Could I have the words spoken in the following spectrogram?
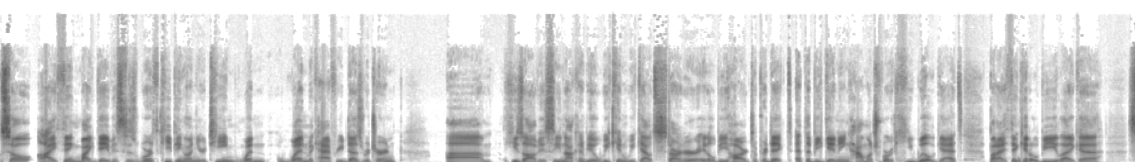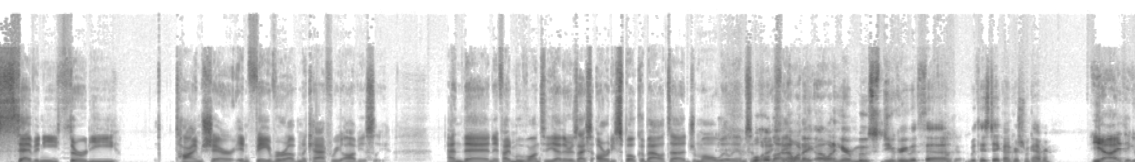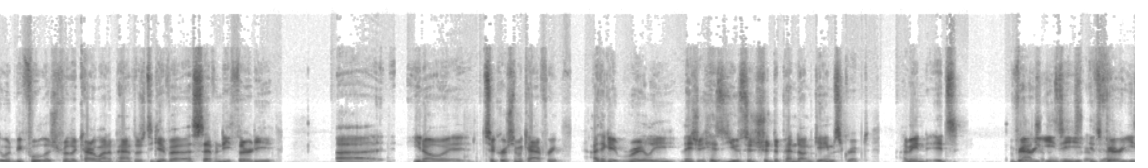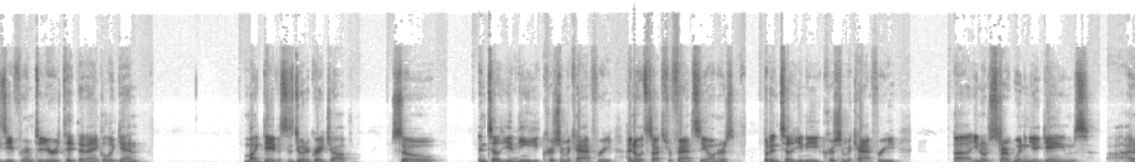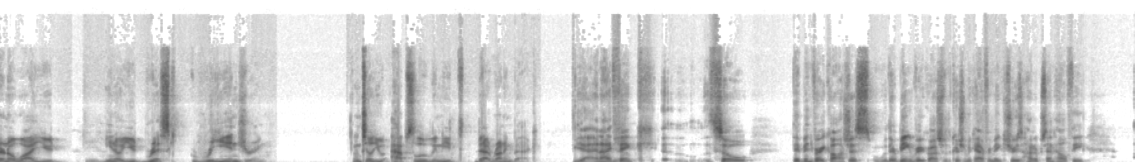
so I think Mike Davis is worth keeping on your team when when McCaffrey does return. Um, he's obviously not going to be a week in, week out starter. It'll be hard to predict at the beginning how much work he will get, but I think it'll be like a 70 30 timeshare in favor of McCaffrey, obviously. And then if I move on to the others, I already spoke about uh, Jamaal Williams. And Well, what hold on. I want to, I want to hear Moose. Do you agree with, uh, Okay. with his take on Christian McCaffrey? Yeah, I think it would be foolish for the Carolina Panthers to give a, a 70-30 uh, you know, to Christian McCaffrey. I think it really they should, his usage should depend on game script. I mean, it's very Matchup easy. script, it's yeah. very easy for him to irritate that ankle again. Mike Davis is doing a great job. So until you need Christian McCaffrey, I know it sucks for fantasy owners, but until you need Christian McCaffrey, uh, you know, to start winning your games, I don't know why you'd, you know, you'd risk re-injuring until you absolutely need that running back. Yeah, and I think uh, so. They've been very cautious. They're being very cautious with Christian McCaffrey, making sure he's 100% healthy.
